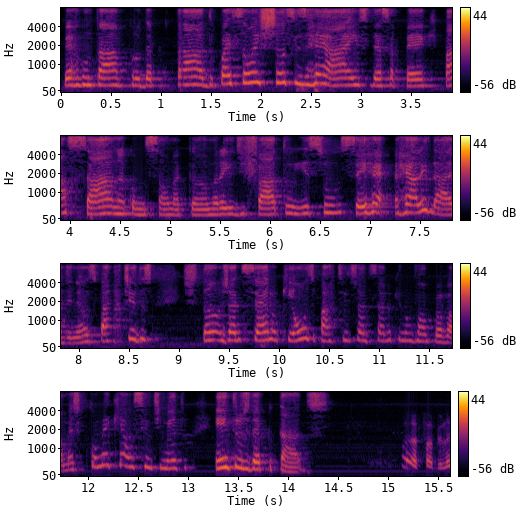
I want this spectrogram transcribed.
perguntar para o deputado quais são as chances reais dessa PEC passar na comissão na Câmara e de fato isso ser re realidade, né? Os partidos estão já disseram que 11 partidos já disseram que não vão aprovar, mas como é que é o sentimento entre os deputados? Olha, Fabíola,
